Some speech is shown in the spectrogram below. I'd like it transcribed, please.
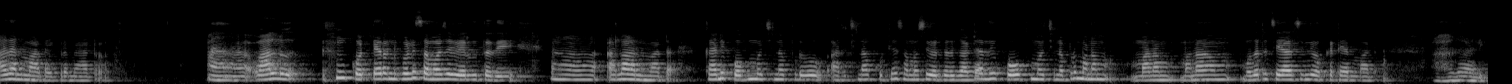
అదనమాట ఇక్కడ మ్యాటర్. వాళ్ళు కొట్టారనుకోండి సమాజం పెరుగుతుంది అలా అనమాట కానీ కోపం వచ్చినప్పుడు అరిచినా కుట్టిన సమస్య పెరుగుతుంది కాబట్టి అందుకే కోపం వచ్చినప్పుడు మనం మనం మనం మొదట చేయాల్సింది ఒక్కటే అనమాట ఆగాలి.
